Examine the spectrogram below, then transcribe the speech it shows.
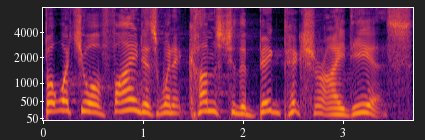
But what you will find is when it comes to the big picture ideas,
